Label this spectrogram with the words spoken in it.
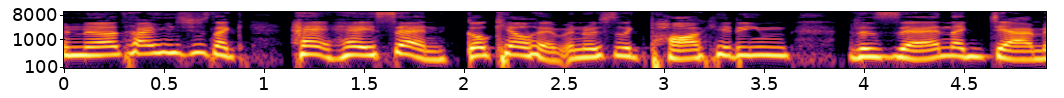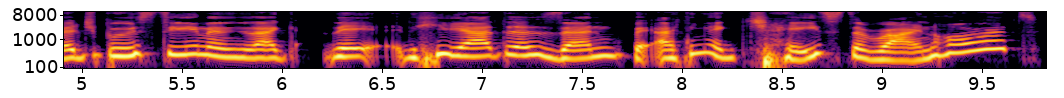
Another time he's just like, hey, hey, Zen, go kill him. And it was like pocketing the Zen, like damage boosting. And like they, he had the Zen, I think like chase the Reinhardt.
